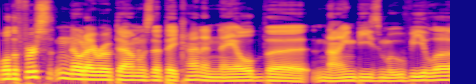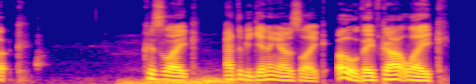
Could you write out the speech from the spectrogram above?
Well, the first note I wrote down was that they kind of nailed the 90s movie look. Because, like, at the beginning, I was like, oh, they've got, like,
